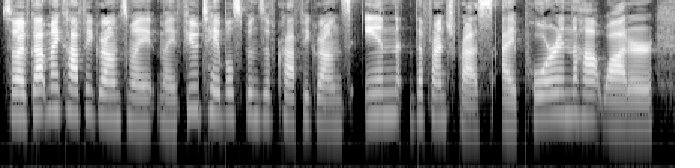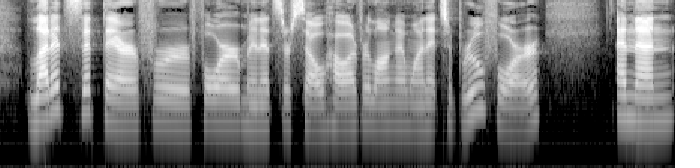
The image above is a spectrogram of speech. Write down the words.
So I've got my coffee grounds, my, my few tablespoons of coffee grounds in the French press. I pour in the hot water, let it sit there for four minutes or so, however long I want it to brew for, and then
